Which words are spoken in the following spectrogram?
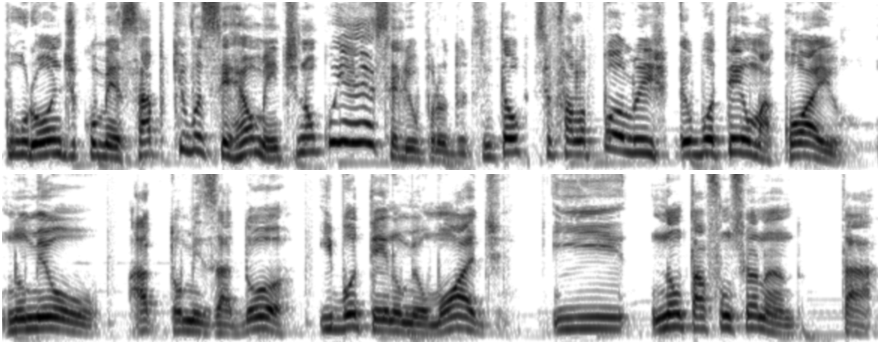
por onde começar, porque você realmente não conhece ali o produto. Então você fala, pô, Luiz, eu botei uma coil no meu atomizador e botei no meu mod e não tá funcionando. Tá.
